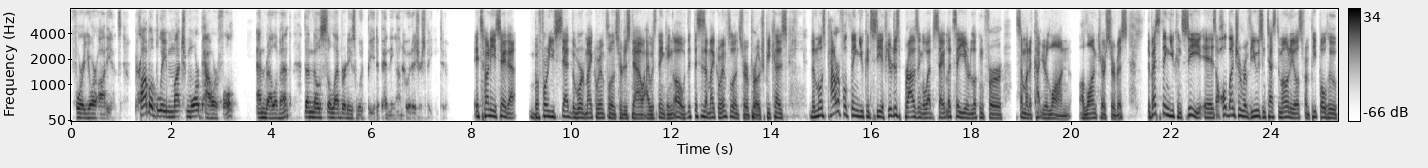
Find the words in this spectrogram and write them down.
for your audience. Probably much more powerful and relevant than those celebrities would be, depending on who it is you're speaking to. It's funny you say that. Before you said the word micro influencer just now, I was thinking, oh, th- this is a micro influencer approach because the most powerful thing you could see if you're just browsing a website, let's say you're looking for someone to cut your lawn, a lawn care service, the best thing you can see is a whole bunch of reviews and testimonials from people who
